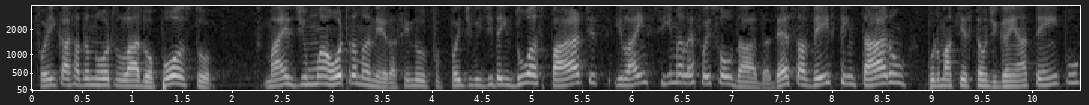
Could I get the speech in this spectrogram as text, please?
foi encaixada no outro lado oposto, mas de uma outra maneira, sendo foi dividida em duas partes e lá em cima ela foi soldada. Dessa vez tentaram, por uma questão de ganhar tempo,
